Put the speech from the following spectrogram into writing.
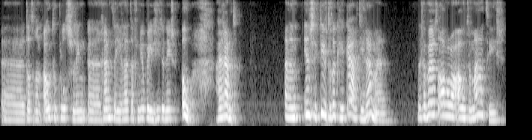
uh, dat er een auto plotseling uh, remt en je let even niet op en je ziet ineens, oh, hij remt. En een instinctief druk je kaart die remmen. Dat gebeurt allemaal automatisch.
